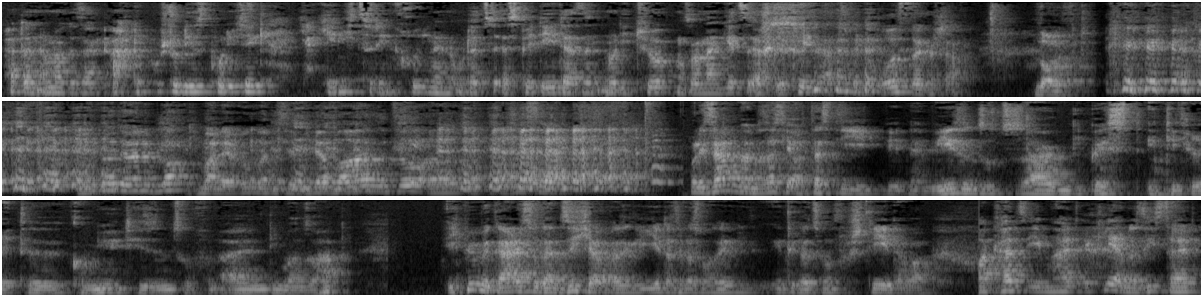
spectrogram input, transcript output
hat dann immer gesagt, ach, du studierst Politik, ja, geh nicht zu den Grünen oder zur SPD, da sind nur die Türken, sondern geh zur FDP, da hast du den Oster geschafft. Läuft. die Leute hören den Blog. Ich meine, irgendwann ist ja wieder Wahl und so. Also, das ist ja und ich sage, man sagt ja auch, dass die Vietnamesen sozusagen die best integrierte Community sind, so von allen, die man so hat. Ich bin mir gar nicht so ganz sicher, also je nachdem, was man Integration versteht, aber man kann es eben halt erklären. Da siehst du halt,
